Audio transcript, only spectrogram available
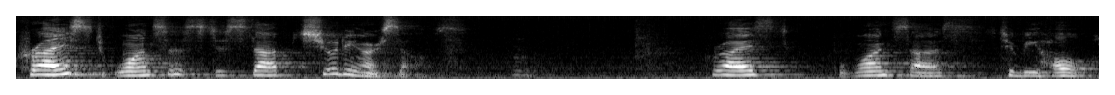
Christ wants us to stop shooting ourselves. Christ wants us to be whole.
